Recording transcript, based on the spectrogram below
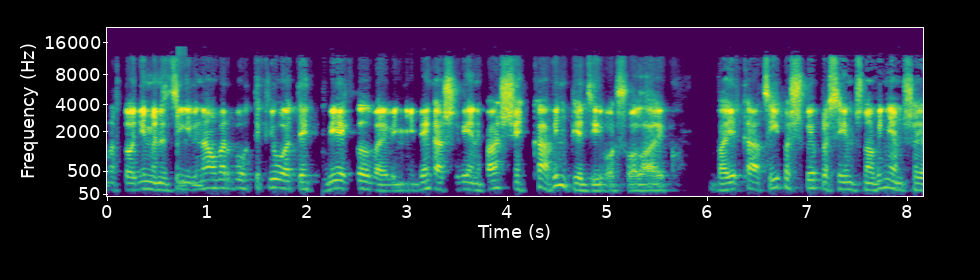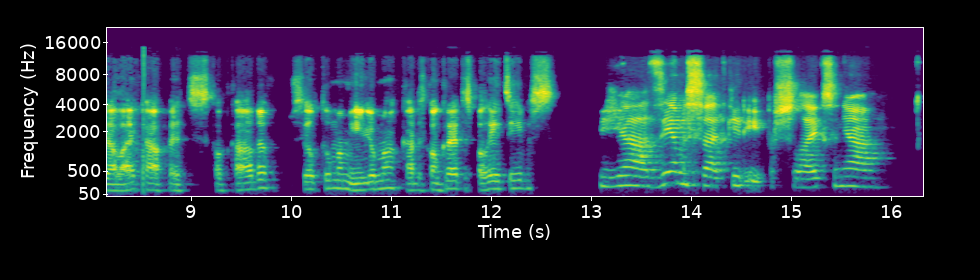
ar to ģimenes dzīvi nav varbūt tik ļoti viegli, vai viņi vienkārši ir vieni paši, kā viņi piedzīvo šo laiku. Vai ir kāds īpašs pieprasījums no viņiem šajā laikā pēc kaut kāda siltuma, mīļuma, kādas konkrētas palīdzības? Jā, Ziemassvētki ir īpašs laiks, un jā,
